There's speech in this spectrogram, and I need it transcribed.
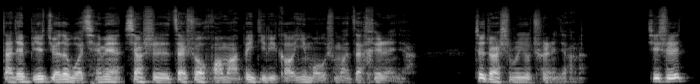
大家别觉得我前面像是在说皇马背地里搞阴谋，什么在黑人家，这段是不是又吹人家了？其实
